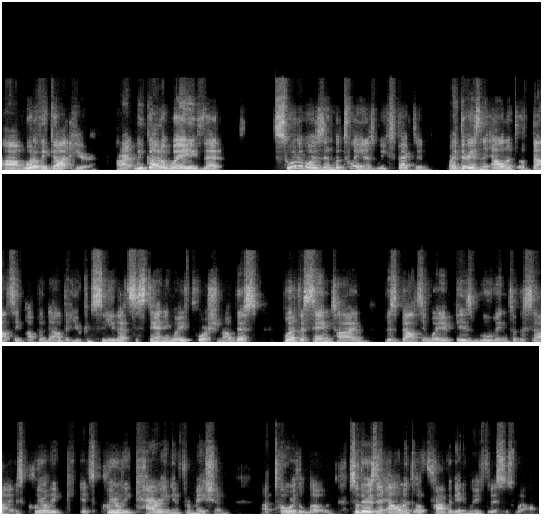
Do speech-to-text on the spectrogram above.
Uh, what have we got here? All right, we've got a wave that sort of was in between as we expected, right? There is an element of bouncing up and down that you can see. That's the standing wave portion of this. But at the same time, this bouncing wave is moving to the side. It's clearly, it's clearly carrying information uh, toward the load. So there's an element of propagating wave to this as well.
